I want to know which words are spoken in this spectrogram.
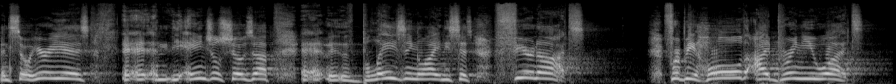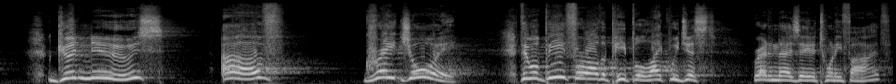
And so here he is, and, and the angel shows up with blazing light, and he says, Fear not, for behold, I bring you what? Good news of great joy that will be for all the people, like we just read in Isaiah 25.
